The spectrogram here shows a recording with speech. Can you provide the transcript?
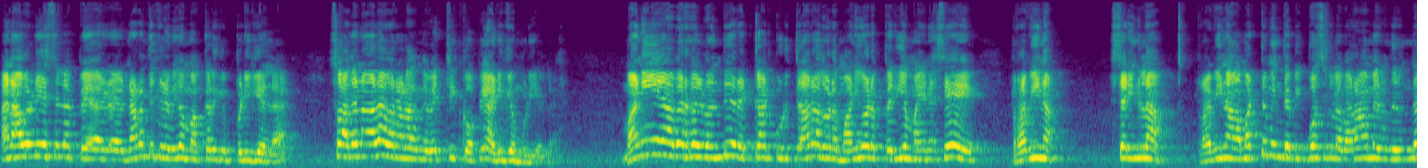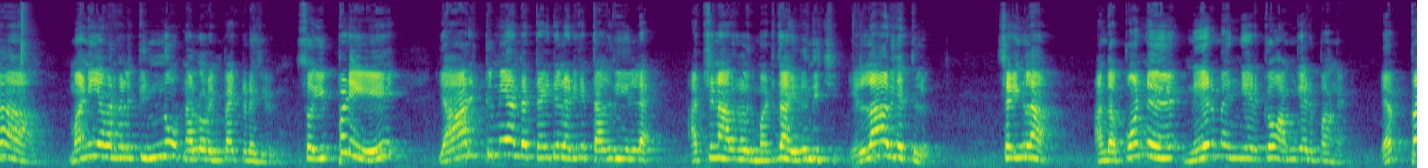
ஆனால் அவருடைய சில பே- நடந்துக்கிற விதம் மக்களுக்கு பிடிக்கலை. ஸோ அதனால் அவரால் அந்த வெற்றி கோப்பையை அடிக்க முடியலை. மணி அவர்கள் வந்து ரெட் கார்டு கொடுத்தாரு. அதோட மணியோட பெரிய மைனஸே ரவீனா. சரிங்களா? ரவீனா மட்டும் இந்த பிக் பாஸுக்குள்ளே வராமல் இருந்திருந்தால் மணி அவர்களுக்கு இன்னும் நல்ல ஒரு இம்பேக்ட் கிடைச்சிருக்கும். ஸோ இப்படி யாருக்குமே அந்த டைட்டில் அடிக்க தகுதி இல்லை. அர்ச்சனா அவர்களுக்கு மட்டும்தான் இருந்துச்சு எல்லா விதத்திலும். சரிங்களா? அந்த பொண்ணு நேர்மை எங்கே இருக்கோ அங்கே இருப்பாங்க. எப்போ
